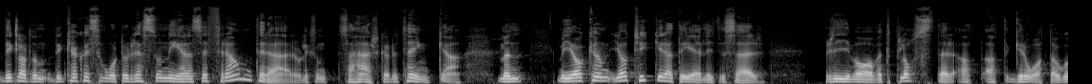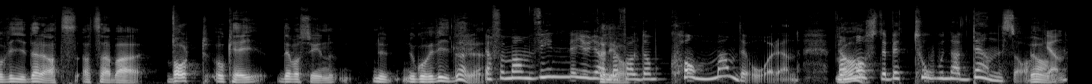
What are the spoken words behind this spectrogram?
det är klart att de- det kanske är svårt att resonera sig fram till det här och liksom så här ska du tänka. Men, men jag, kan, jag tycker att det är lite så här riva av ett plåster att, att gråta och gå vidare. Att, att så här bara, bort, okej, det var synd, nu, nu går vi vidare. Ja, för man vinner ju i alla fall de kommande åren. Man Ja. måste betona den saken.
